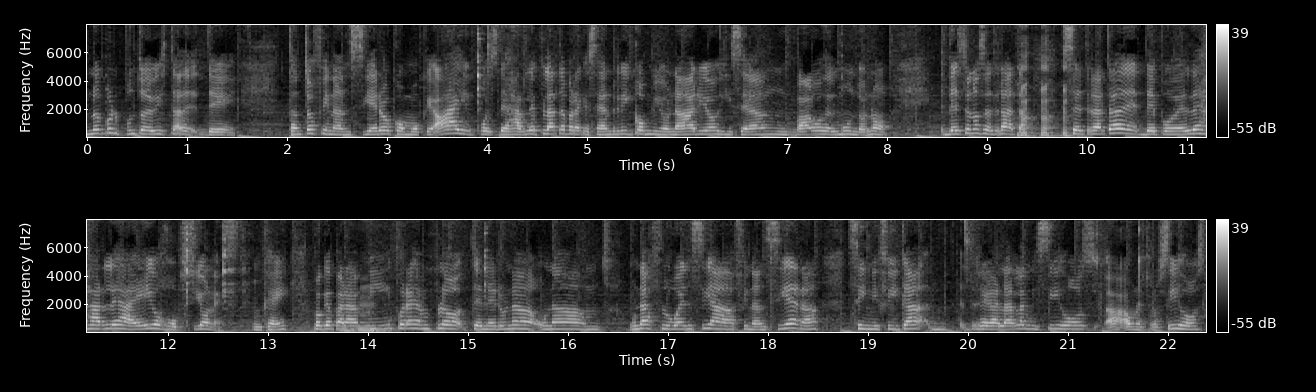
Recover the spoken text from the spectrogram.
no por el punto de vista de tanto financiero como que, ay, pues dejarle plata para que sean ricos, millonarios y sean vagos del mundo. No, de eso no se trata. se trata de, poder dejarles a ellos opciones, ¿ok? Porque para mí, por ejemplo, tener una, una, una, afluencia financiera significa regalarle a mis hijos, a, nuestros hijos,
